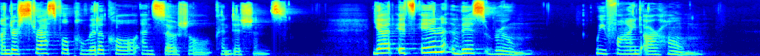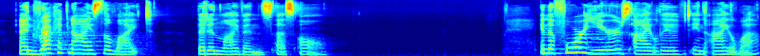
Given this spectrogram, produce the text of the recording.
under stressful political and social conditions. Yet it's in this room we find our home and recognize the light that enlivens us all. In the four years I lived in Iowa,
